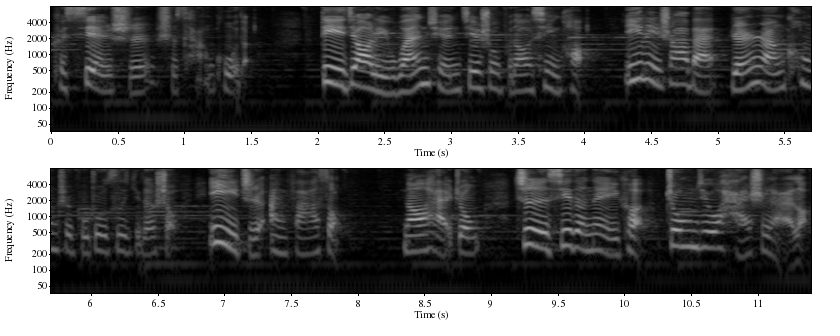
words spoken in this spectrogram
可现实是残酷的，地窖里完全接收不到信号。伊丽莎白仍然控制不住自己的手，一直按发送。脑海中窒息的那一刻终究还是来了，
